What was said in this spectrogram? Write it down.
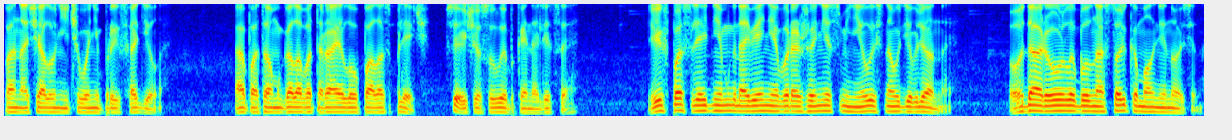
Поначалу ничего не происходило. А потом голова Трайла упала с плеч, все еще с улыбкой на лице. Лишь последнее мгновение выражение сменилось на удивленное. Удар Урлы был настолько молниеносен,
